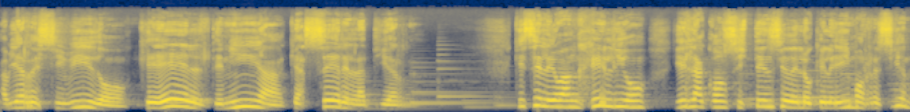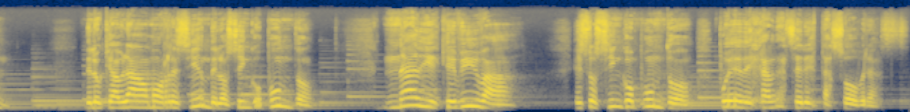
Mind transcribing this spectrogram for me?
había recibido, que Él tenía que hacer en la tierra que es el Evangelio y es la consistencia de lo que leímos recién, de lo que hablábamos recién, de los cinco puntos. Nadie que viva esos cinco puntos puede dejar de hacer estas obras,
